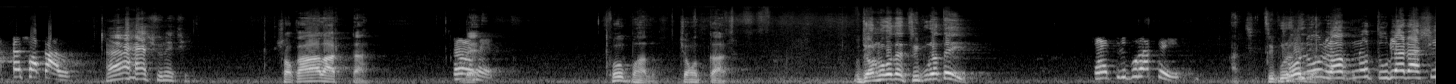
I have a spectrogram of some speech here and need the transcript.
আটটা সকাল। হ্যাঁ হ্যাঁ শুনেছি। সকাল আটটা। হ্যাঁ হ্যাঁ। খুব ভালো চমৎকার। জন্ম কোথায়? ত্রিপুরাতেই? হ্যাঁ ত্রিপুরাতে আচ্ছা ত্রিপুরা ধনু লগ্ন তুলা রাশি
